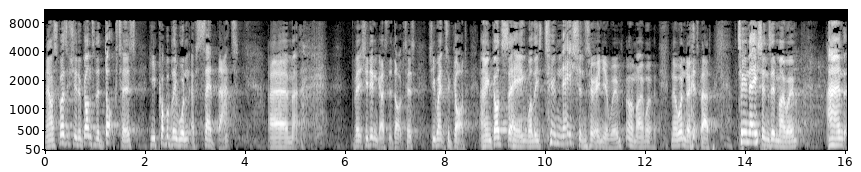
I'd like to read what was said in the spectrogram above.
Now, I suppose if she'd have gone to the doctors, he probably wouldn't have said that. Um, but she didn't go to the doctors. She went to God. And God's saying, well, these two nations are in your womb. Oh my word. No wonder it's bad. Two nations in my womb. And,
